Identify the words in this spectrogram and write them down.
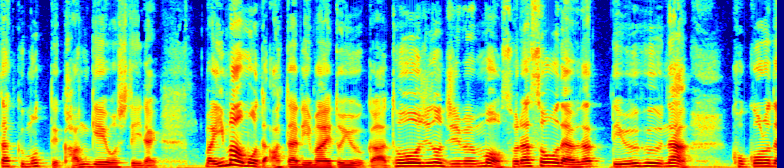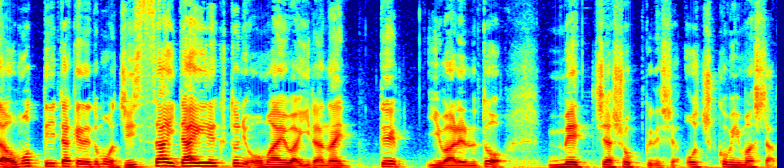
全くもって歓迎をしていない、まあ、今思うと当たり前というか当時の自分もそりゃそうだよなっていう風な心では思っていたけれども実際ダイレクトに「お前はいらない」って言われるとめっちゃショックでした。落ち込みました。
